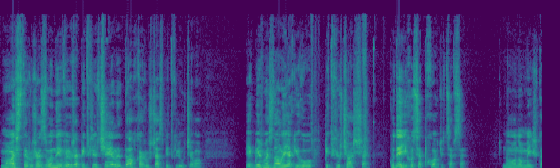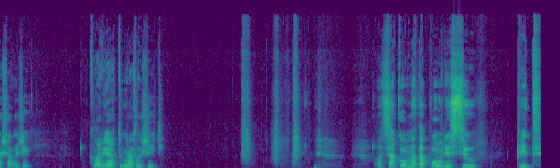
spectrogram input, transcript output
майстер уже дзвонив. Ви вже підключили? Да, кажу, зараз підключимо. Якби ж ми знали, як його підключати ще. Куди їх оце пхать, оце все? Ну, воно мишка ще лежить. Клавіатура лежить. А ця кімната повністю під,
